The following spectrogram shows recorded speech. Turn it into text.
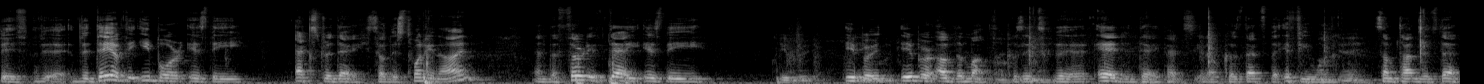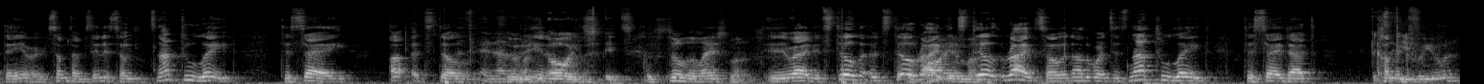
the, the, the day of the Ibor is the extra day. So there's 29, and the 30th day is the Hebrew. Ibor, Ibor of the month, because it's the Ed day. That's, you know, because that's the iffy one. Okay. Sometimes it's that day, or sometimes it is. So it's not too late to say, uh, it's still, That's another you know. oh, it's it's It's still the last month. you're right, it's still, it's still The right, prior it's month. still right. So in other words, it's not too late to say that, it's Coming a Hebrew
